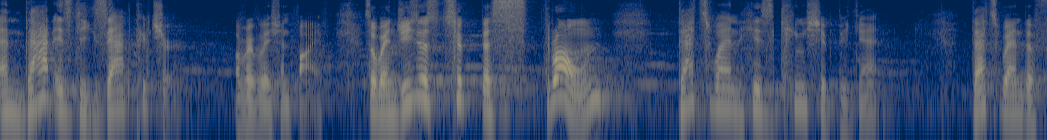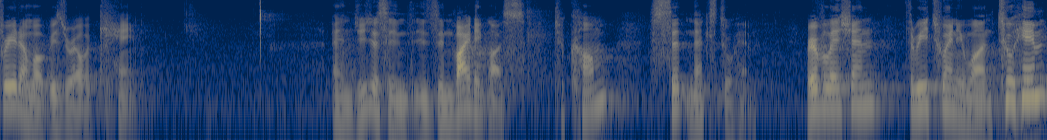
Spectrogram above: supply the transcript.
And that is the exact picture of Revelation 5. So when Jesus took the throne, that's when his kingship began. That's when the freedom of Israel came. And Jesus is inviting us to come sit next to him. Revelation 3:21 To him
